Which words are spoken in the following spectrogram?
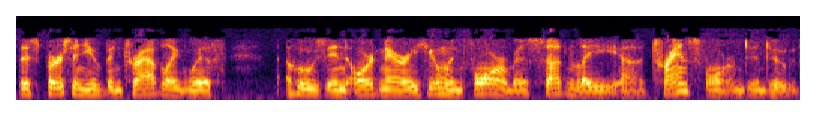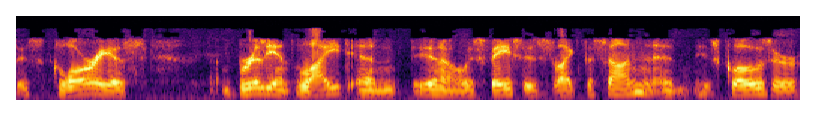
this person you've been traveling with who's in ordinary human form is suddenly uh, transformed into this glorious brilliant light and you know his face is like the sun and his clothes are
